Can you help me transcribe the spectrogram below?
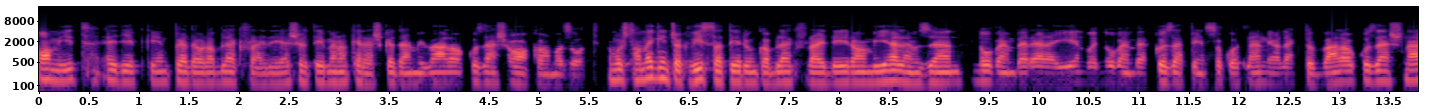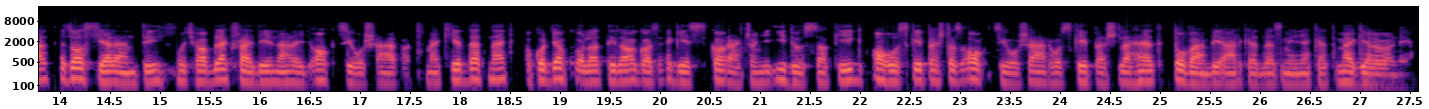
amit egyébként például a Black Friday esetében a kereskedelmi vállalkozás alkalmazott. Most, ha megint csak visszatérünk a Black Friday-ra, ami jellemzően november elején vagy november közepén szokott lenni a legtöbb vállalkozásnál, ez azt jelenti, hogy ha a Black Friday-nál egy akciós árat meghirdetnek, akkor gyakorlatilag az egész karácsonyi időszakig ahhoz képest az akciós árhoz képest lehet további árkedvezményeket megjelölni.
